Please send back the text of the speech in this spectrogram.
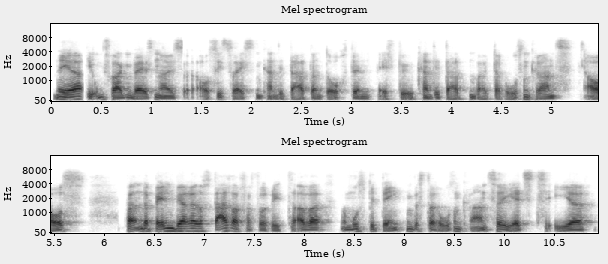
Naja, die Umfragen weisen als aussichtsreichsten Kandidat dann doch den FPÖ-Kandidaten Walter Rosenkranz aus. Van der Bellen wäre auch da der Favorit, aber man muss bedenken, dass der Rosenkranz ja jetzt eher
